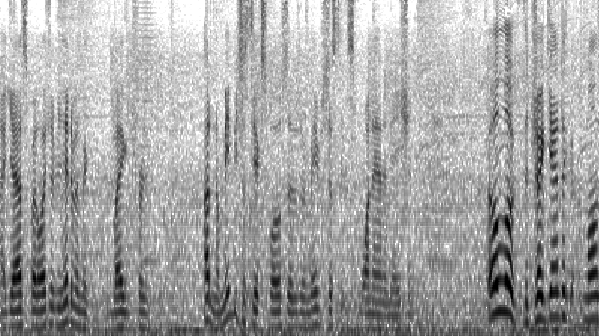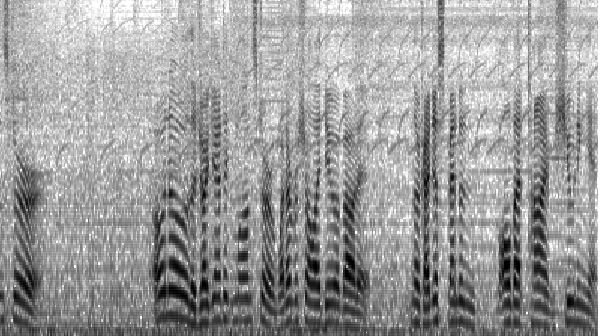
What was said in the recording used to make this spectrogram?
I guess, but like if you hit him in the leg for, I don't know, maybe it's just the explosives or maybe it's just this one animation. Oh look, the gigantic monster! Oh no, the gigantic monster, whatever shall I do about it? Look, I just spent all that time shooting it.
